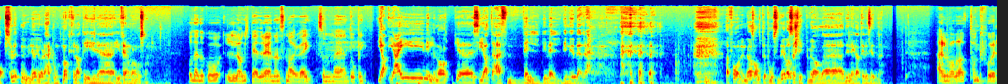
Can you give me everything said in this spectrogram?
absolutt mulig å gjøre det her tungt nok til at det gir, eh, gir fremgang også. Og det er noe langt bedre enn en snarvegg som doping? Ja, jeg ville nok si at det er veldig, veldig mye bedre. da får vi med oss alt det positive, og så slipper vi alle de negative sidene. Erlend Wada, takk for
